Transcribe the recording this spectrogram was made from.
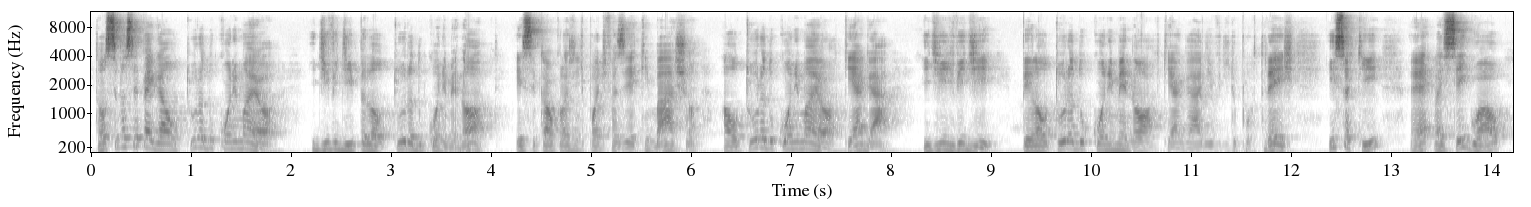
Então, se você pegar a altura do cone maior e dividir pela altura do cone menor, esse cálculo a gente pode fazer aqui embaixo. Ó, a altura do cone maior, que é h, e dividir pela altura do cone menor, que é h dividido por 3, isso aqui é, vai ser igual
